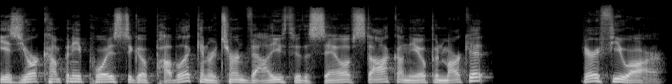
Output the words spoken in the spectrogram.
Is your company poised to go public and return value through the sale of stock on the open market? Very few are.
